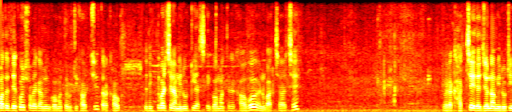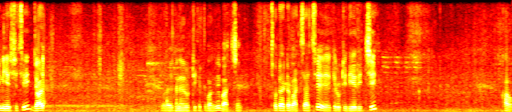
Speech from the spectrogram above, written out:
মাতা দেখুন, সবাইকে আমি গমাতা রুটি খাওয়াচ্ছি, তারা খাও তো দেখতে পাচ্ছেন, আমি রুটি আজকে গমাতাকে খাওয়াবো এখানে বাচ্চা আছে। ওরা খাচ্ছে, এদের জন্য আমি রুটি নিয়ে এসেছি। জয়। ওরা এখানে রুটি খেতে পারবে, বাচ্চা। ছোটো একটা বাচ্চা আছে, একে রুটি দিয়ে দিচ্ছি। খাও।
